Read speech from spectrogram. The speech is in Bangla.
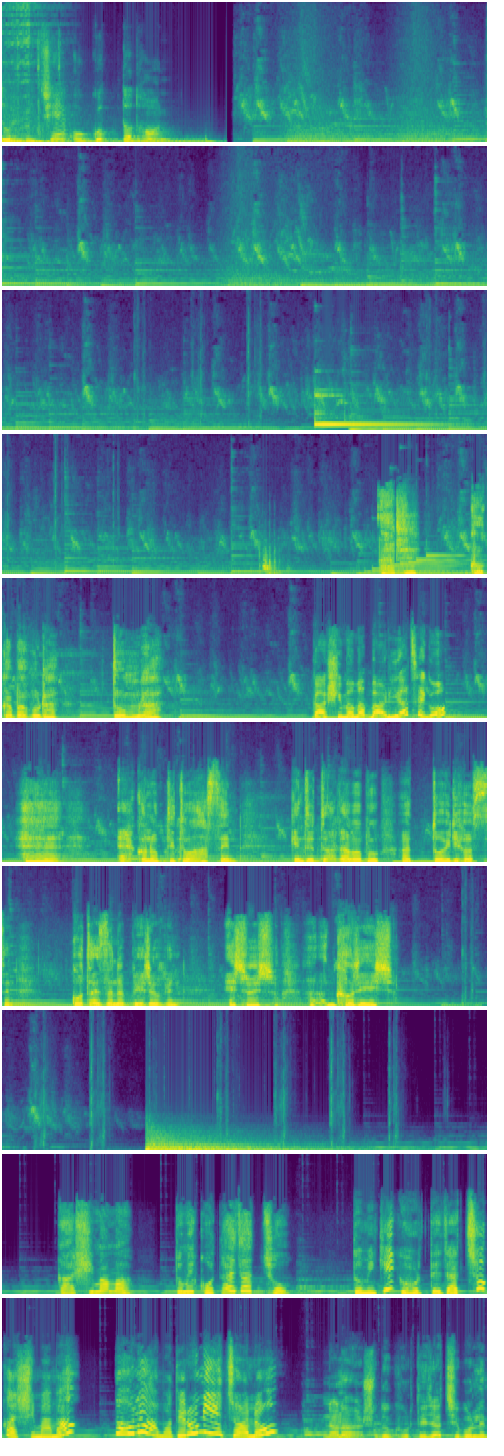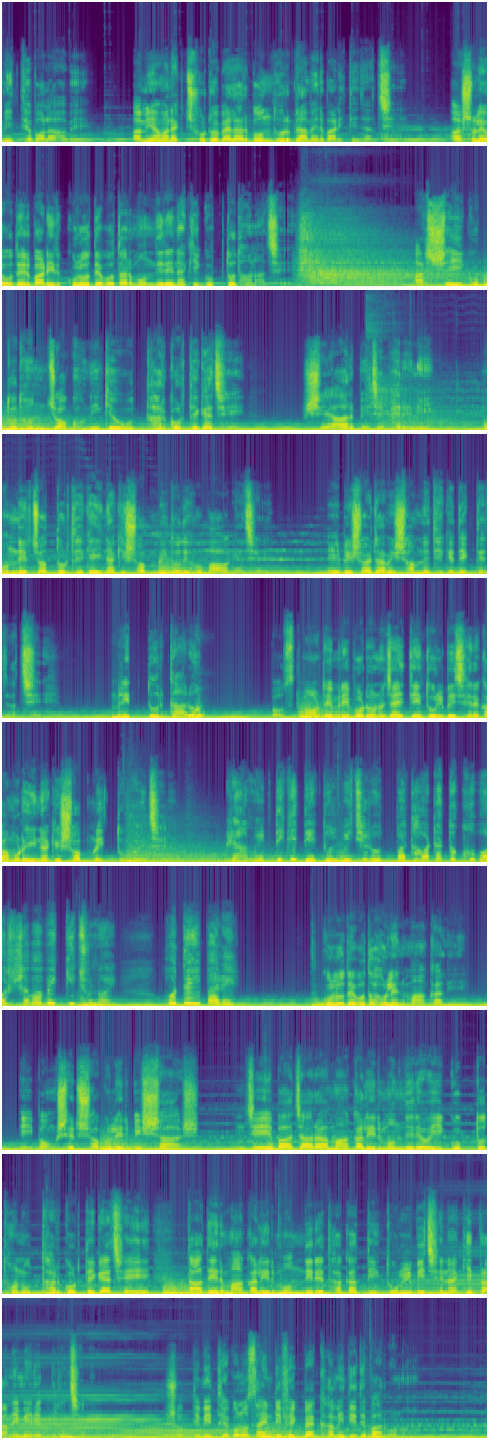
তেঁতুল বিছে ও গুপ্তধন। আরে খোকা বাবুরা তোমরা? কাশি মামা বাড়ি আছে গো? হ্যাঁ এখন অবধি তো আসেন কিন্তু দাদাবাবু তৈরি হচ্ছেন। কোথায় যেন বেরোবেন। এসো এসো ঘরে এসো। কাশি মামা তুমি কোথায় যাচ্ছ? তুমি কি ঘুরতে যাচ্ছ কাশি মামা? তাহলে আমাদেরও নিয়ে চলো। না না শুধু ঘুরতে যাচ্ছি বললে মিথ্যে বলা হবে। আমি আমার এক ছোটবেলার বন্ধুর গ্রামের বাড়িতে যাচ্ছি। আসলে ওদের বাড়ির কুলদেবতার মন্দিরে নাকি গুপ্তধন আছে। আর সেই গুপ্তধন যখনই কেউ উদ্ধার করতে গেছে সে আর বেঁচে ফেরেনি। মন্দির চত্বর থেকেই নাকি সব মৃতদেহ পাওয়া গেছে। এই বিষয়টা আমি সামনে থেকে দেখতে যাচ্ছি। মৃত্যুর কারণ? পোস্টমর্টেম রিপোর্ট অনুযায়ী তেঁতুল বিছের কামড়েই নাকি সব মৃত্যু হয়েছে। গ্রামের দিকে তেঁতুল বিছের উৎপাত হওয়াটা তো খুব অস্বাভাবিক কিছু নয় হতেই পারে। কুলদেবতা হলেন মা কালী। এই বংশের সকলের বিশ্বাস যে বা যারা মা কালীর মন্দিরে ওই গুপ্তধন উদ্ধার করতে গেছে, তাদের মা কালীর মন্দিরে থাকা তেঁতুল বিছে নাকি প্রাণে মেরে ফেলেছে? সত্যি মিথ্যে কোনো সাইন্টিফিক ব্যাখ্যা আমি দিতে পারব না।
